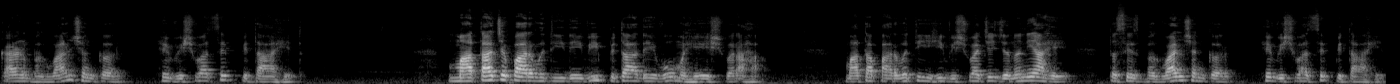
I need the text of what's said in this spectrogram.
कारण भगवान शंकर हे विश्वाचे पिता आहेत. माताच पार्वती देवी पिता देवो महेश्वरा. माता पार्वती ही विश्वाची जननी आहे तसेच भगवान शंकर हे विश्वाचे पिता आहेत.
